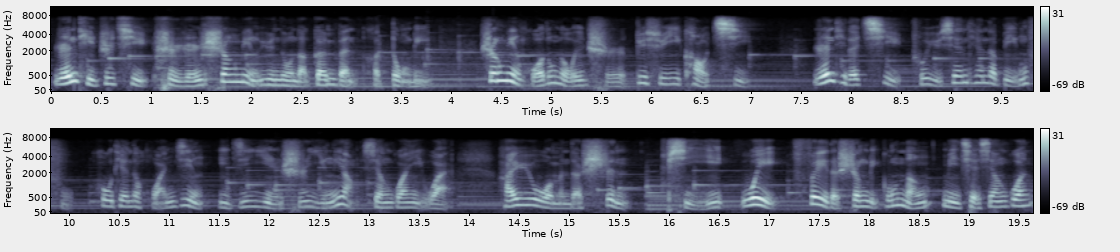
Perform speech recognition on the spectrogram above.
人体之气是人生命运动的根本和动力，生命活动的维持必须依靠气。人体的气，除与先天的禀赋、后天的环境以及饮食营养相关以外，还与我们的肾、脾、胃、肺的生理功能密切相关，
